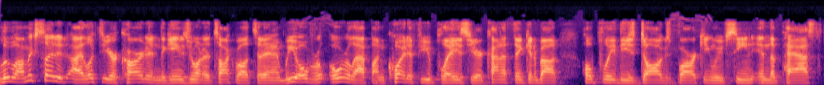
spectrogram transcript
Lou, I'm excited. I looked at your card and the games you wanted to talk about today, and we over, overlap on quite a few plays here. Kind of thinking about hopefully these dogs barking. We've seen in the past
